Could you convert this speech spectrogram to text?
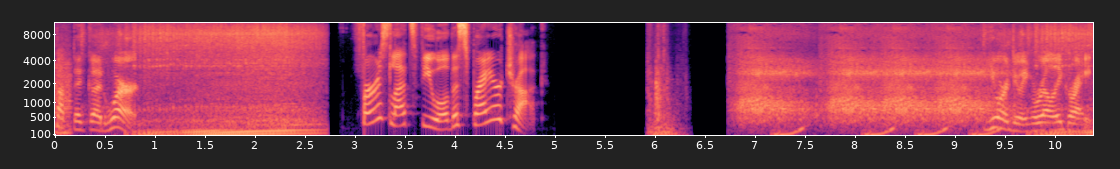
Keep up the good work. First, let's fuel the sprayer truck. You're doing really great.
